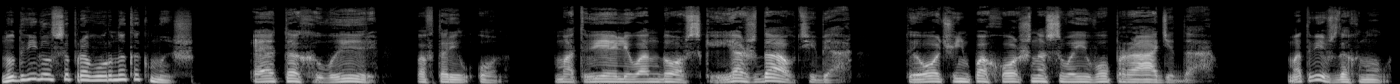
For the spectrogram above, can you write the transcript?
но двигался проворно, как мышь. «Это хвырь», — повторил он. «Матвей Левандовский, я ждал тебя. Ты очень похож на своего прадеда». Матвей вздохнул.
